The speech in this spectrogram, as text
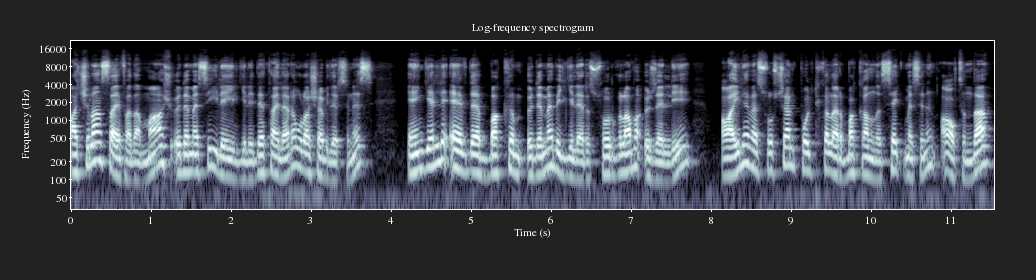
Açılan sayfada maaş ödemesi ile ilgili detaylara ulaşabilirsiniz. Engelli evde bakım ödeme bilgileri sorgulama özelliği Aile ve Sosyal Politikalar Bakanlığı sekmesinin altında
